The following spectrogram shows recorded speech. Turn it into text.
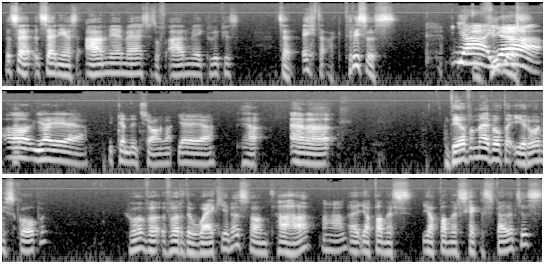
het zijn, het zijn niet eens anime-meisjes of anime-clipjes. Het zijn echte actrices. Ja, ja! Oh, ja, ja, ja. Ik ken dit genre. Ja, ja, ja. Ja, en een deel van mij wil dat ironisch kopen. Gewoon voor, voor de wackiness, want haha, Aha. eh, Japanners, Japanners gekke spelletjes.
